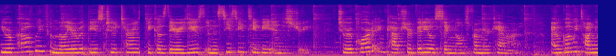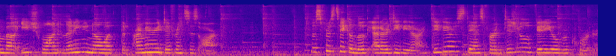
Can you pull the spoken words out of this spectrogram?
You are probably familiar with these two terms because they are used in the CCTV industry to record and capture video signals from your camera. I'm going to be talking about each one letting you know what the primary differences are. Let's first take a look at our DVR. DVR stands for Digital Video Recorder.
